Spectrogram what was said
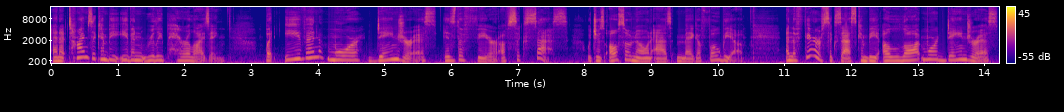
And at times it can be even really paralyzing. But even more dangerous is the fear of success, which is also known as megaphobia. And the fear of success can be a lot more dangerous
